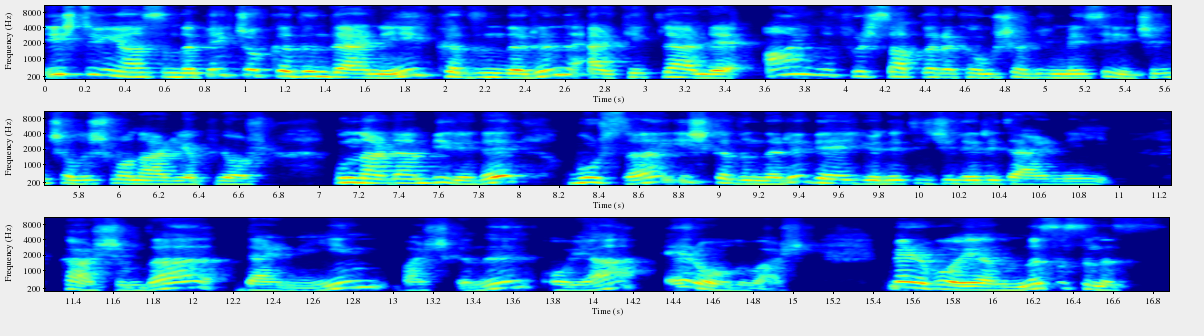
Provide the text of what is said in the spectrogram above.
İş dünyasında pek çok kadın derneği kadınların erkeklerle aynı fırsatlara kavuşabilmesi için çalışmalar yapıyor. Bunlardan biri de Bursa İş Kadınları ve Yöneticileri Derneği. Karşımda derneğin başkanı Oya Eroğlu var. Merhaba Oya Hanım, nasılsınız?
